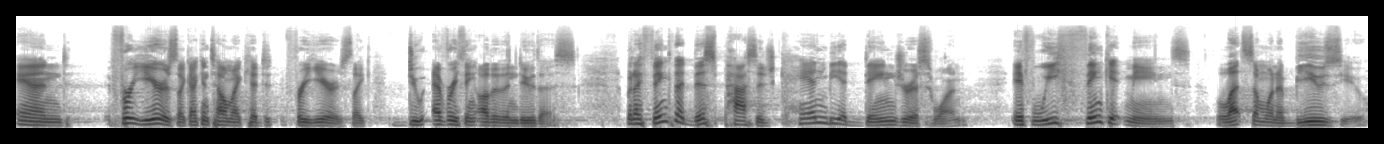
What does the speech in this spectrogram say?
And for years, like, I can tell my kid for years, like, do everything other than do this. But I think that this passage can be a dangerous one if we think it means let someone abuse you.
